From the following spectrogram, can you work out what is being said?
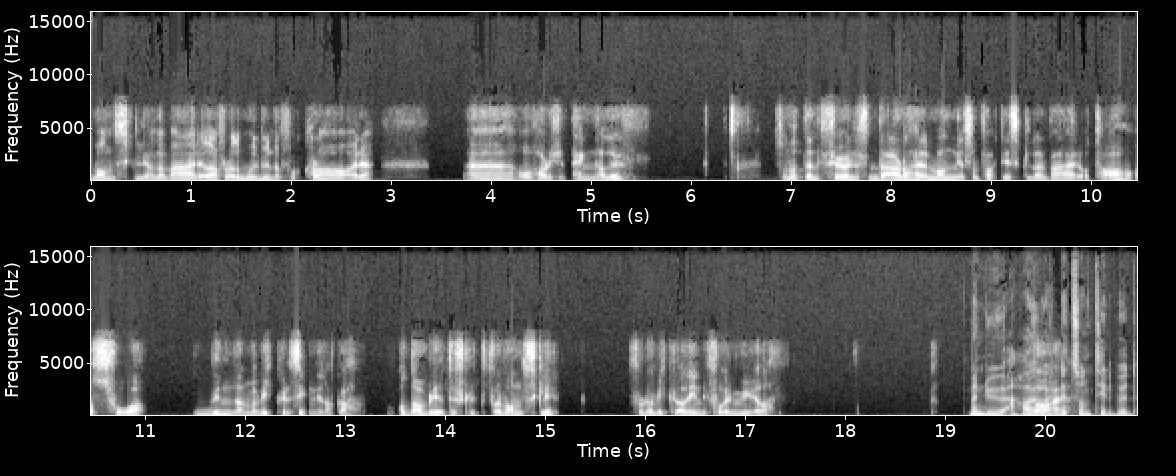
vanskelig å la være. da, For da må du begynne å forklare. Eh, og har du ikke penger, du. Sånn at den følelsen der da, er det mange som faktisk lar være å ta, og så begynner de å vikle seg inn i noe. Og da blir det til slutt for vanskelig, for du har vikla det inn i for mye. da. Men du har jo Da vært et sånt tilbud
